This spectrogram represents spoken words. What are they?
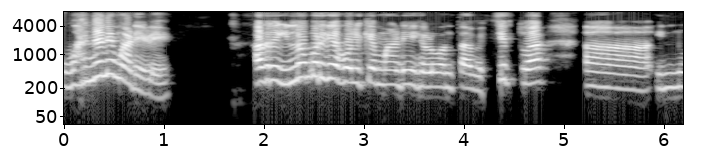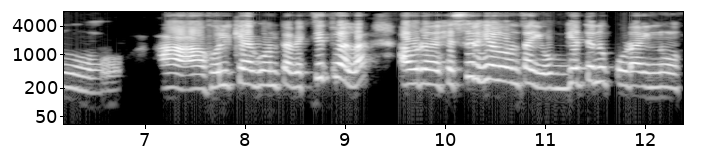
ವರ್ಣನೆ ಮಾಡಿ ಹೇಳಿ. ಆದ್ರೆ ಇನ್ನೊಬ್ಬರಿಗೆ ಹೋಲಿಕೆ ಮಾಡಿ ಹೇಳುವಂತ ವ್ಯಕ್ತಿತ್ವ, ಆ, ಇನ್ನು ಆ ಆ ಹೋಲಿಕೆ ಆಗುವಂತ ವ್ಯಕ್ತಿತ್ವ ಅಲ್ಲ, ಅವರ ಹೆಸರು ಹೇಳುವಂತ ಯೋಗ್ಯತೆನೂ ಕೂಡ ಇನ್ನು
